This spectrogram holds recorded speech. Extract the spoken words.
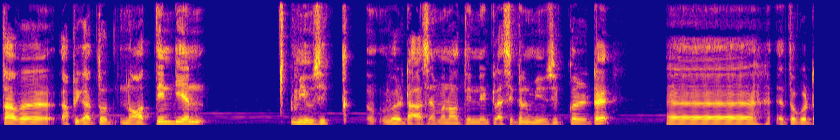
තව අපිගත්තුත් නොත් ඉන්ඩියන් මියසික් වලට ආසම. නොතින්නේ කලසිකල් මියසික්වලට එතකොට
